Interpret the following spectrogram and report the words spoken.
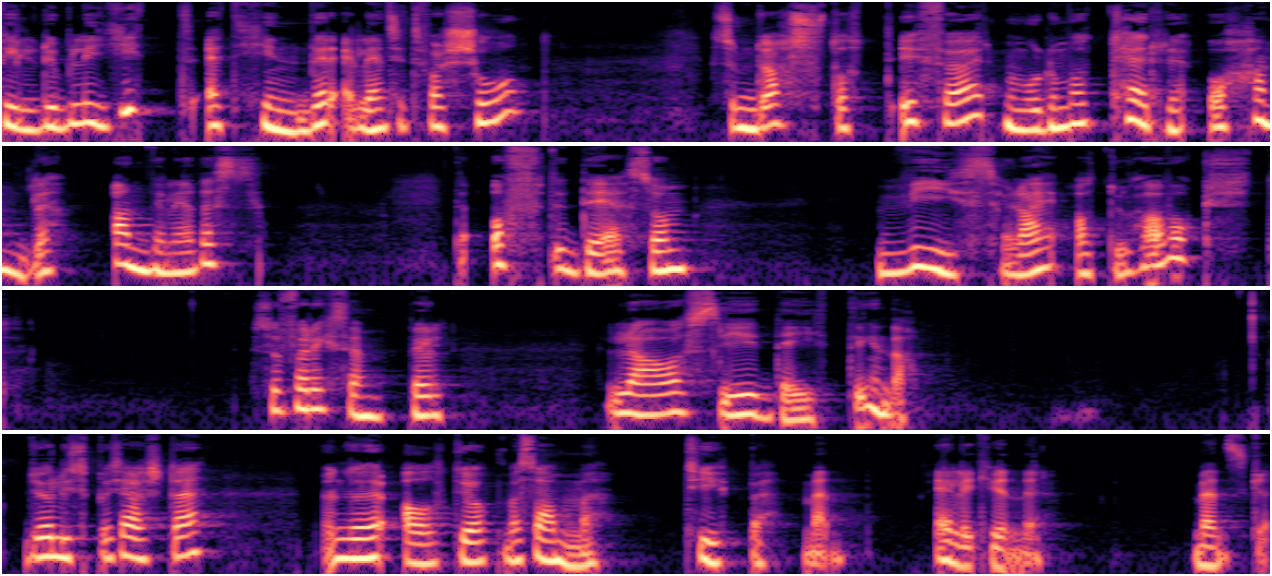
vil du bli gitt et hinder eller en situasjon som du har stått i før, men hvor du må tørre å handle annerledes. Det er ofte det som viser deg at du har vokst. Så for eksempel La oss si dating, da. Du har lyst på kjæreste, men du ender alltid opp med samme type menn. Eller kvinner. Menneske.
